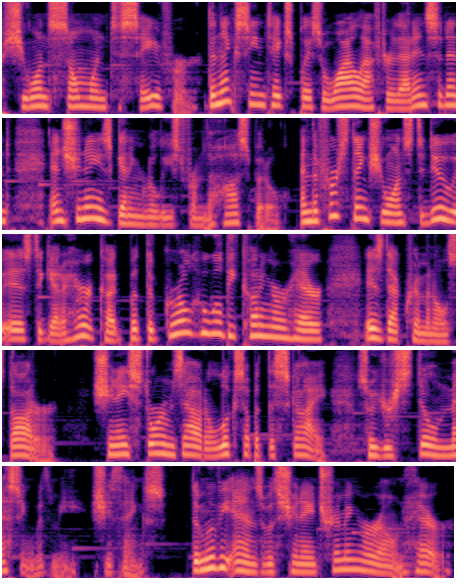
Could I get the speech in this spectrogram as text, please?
She wants someone to save her. The next scene takes place a while after that incident, and Shin-ae is getting released from the hospital. And the first thing she wants to do is to get a haircut, but the girl who will be cutting her hair is that criminal's daughter. Shin-ae storms out and looks up at the sky. So you're still messing with me, she thinks. The movie ends with Shin-ae trimming her own hair.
